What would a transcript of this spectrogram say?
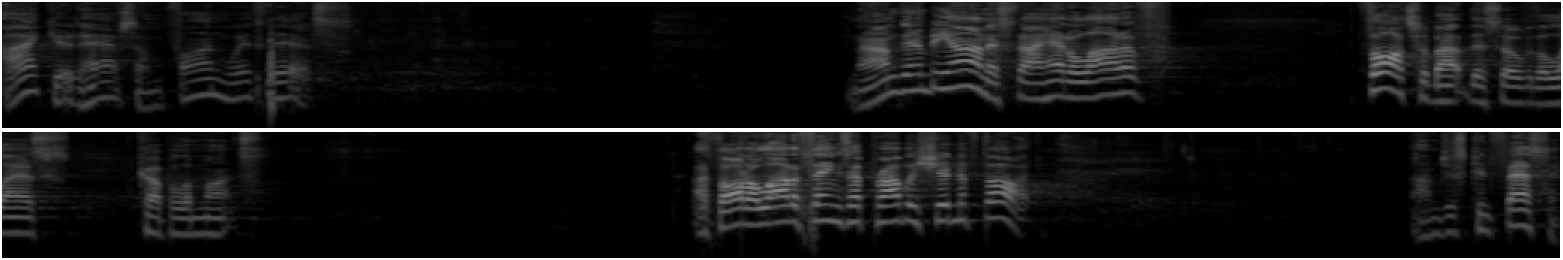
I could have some fun with this. Now, I'm going to be honest, I had a lot of thoughts about this over the last couple of months. I thought a lot of things I probably shouldn't have thought. I'm just confessing.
